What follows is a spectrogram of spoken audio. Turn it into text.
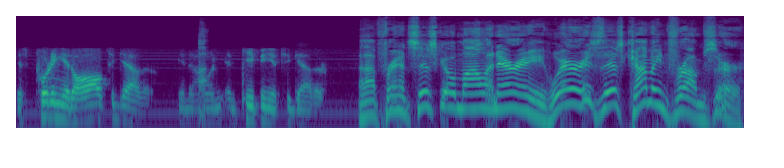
is putting it all together. You know, and, and keeping it together. Uh, Francisco Molinari, where is this coming from, sir?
